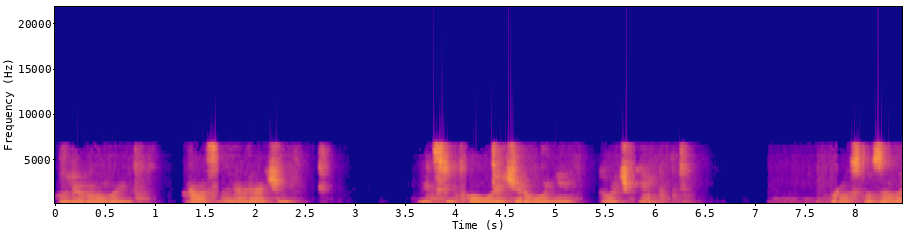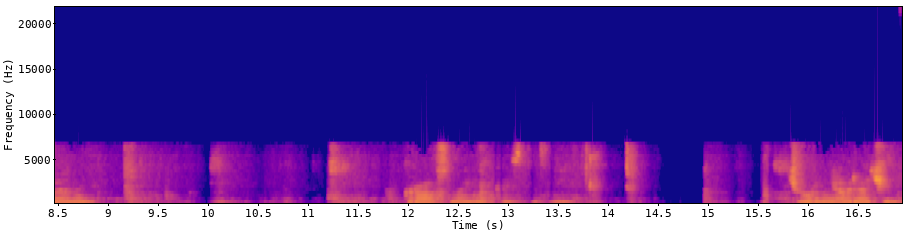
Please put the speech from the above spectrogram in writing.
кольоровий, красний гарячий. Відслідковує червоні точки. Просто зелений. Красний якийсь такий. Чорний гарячий.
